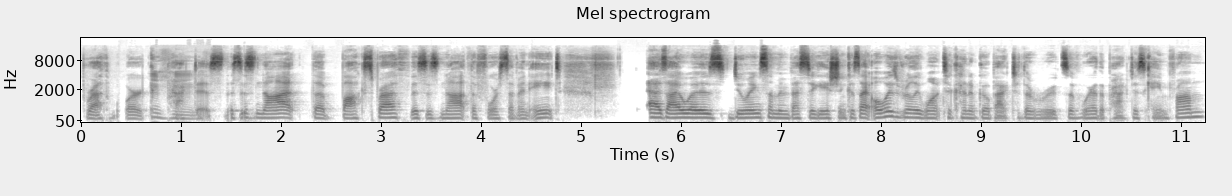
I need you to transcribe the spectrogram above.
breath work Mhm. practice. This is not the box breath. This is not the 478. As I was doing some investigation, because I always really want to kind of go back to the roots of where the practice came from,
